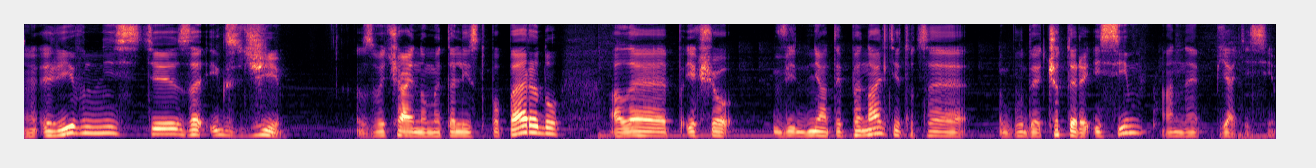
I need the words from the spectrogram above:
е, рівність е, за XG. Звичайно, металіст попереду, але якщо відняти пенальті, то це буде 4,7, а не 5,7.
